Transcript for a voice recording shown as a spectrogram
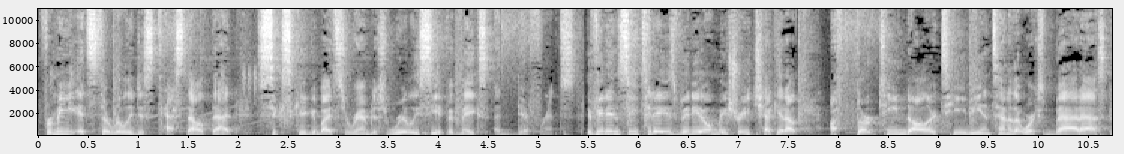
For me, it's to really just test out that six gigabytes of RAM, just really see if it makes a difference. If you didn't see today's video, make sure you check it out. A $13 TV antenna that works badass.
